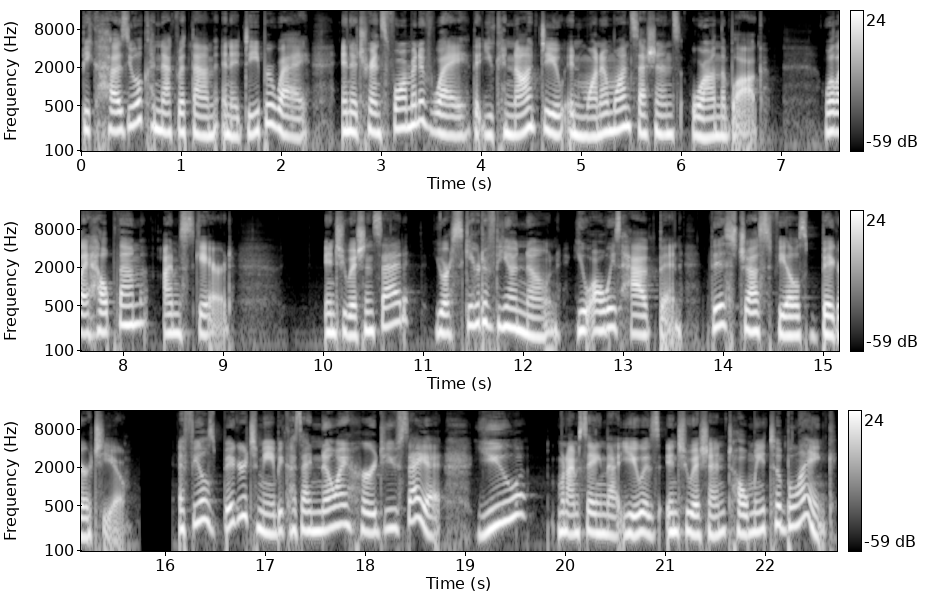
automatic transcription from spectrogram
Because you will connect with them in a deeper way, in a transformative way that you cannot do in one on one sessions or on the blog. Will I help them? I'm scared. Intuition said, You're scared of the unknown. You always have been. This just feels bigger to you. It feels bigger to me because I know I heard you say it. You, when I'm saying that you is intuition, told me to blank.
